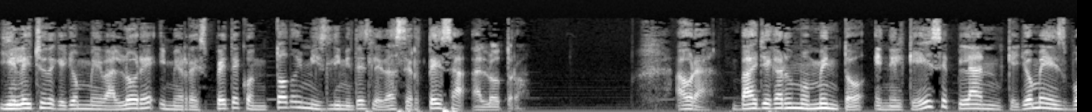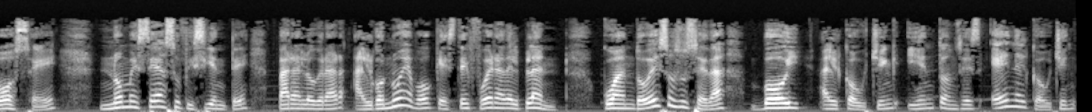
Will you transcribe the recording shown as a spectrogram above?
Y el hecho de que yo me valore y me respete con todo y mis límites le da certeza al otro. Ahora, va a llegar un momento en el que ese plan que yo me esboce no me sea suficiente para lograr algo nuevo que esté fuera del plan. Cuando eso suceda, voy al coaching y entonces en el coaching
